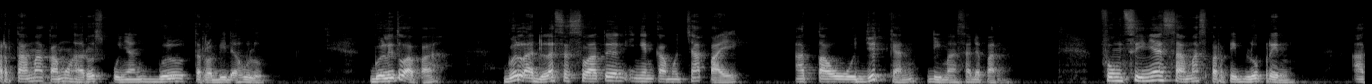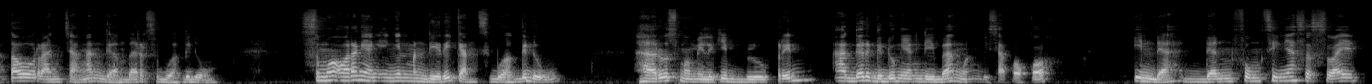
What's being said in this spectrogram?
pertama kamu harus punya goal terlebih dahulu. Goal itu apa? Goal adalah sesuatu yang ingin kamu capai atau wujudkan di masa depan. Fungsinya sama seperti blueprint atau rancangan gambar sebuah gedung semua orang yang ingin mendirikan sebuah gedung harus memiliki blueprint agar gedung yang dibangun bisa kokoh, indah, dan fungsinya sesuai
